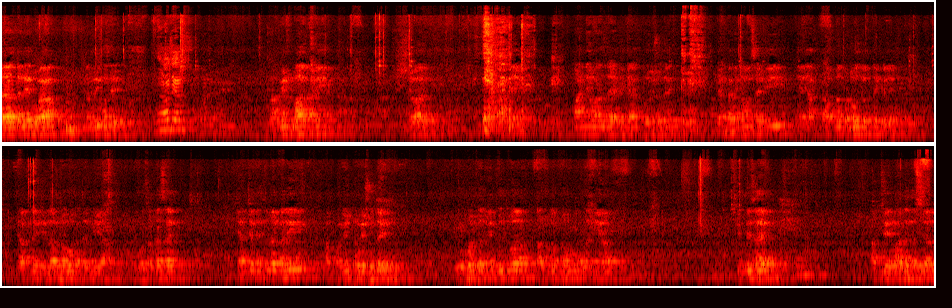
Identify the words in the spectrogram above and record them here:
खऱ्या अर्थाने रोया नगरीमध्ये ग्रामीण भाग आणि शहर मान्यवरांचा या ठिकाणी प्रवेश होते. या कार्यक्रमासाठी ज्यांनी आत्ता आपलं बनवत व्यक्त केले ते आपले जिल्हा प्रमुख आदरणीय गोसरकर साहेब. ज्यांच्या नेतृत्वाखाली हा पवित्र प्रवेश होते. उभरतं नेतृत्व तालुका प्रमुख आदरणीय शिंदे साहेब आमचे मार्गदर्शक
